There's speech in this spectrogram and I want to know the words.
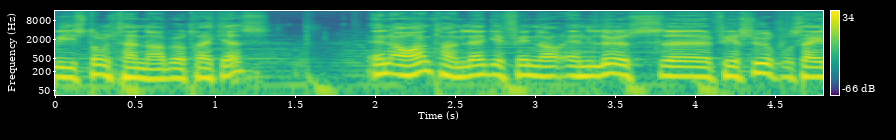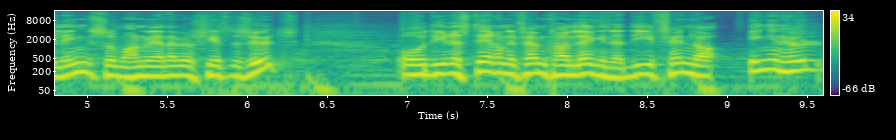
visdomstenner bør trekkes. En annen tannlege finner en løs firsurforsegling som han mener bør skiftes ut. Og de resterende fem tannlegene de finner ingen hull,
